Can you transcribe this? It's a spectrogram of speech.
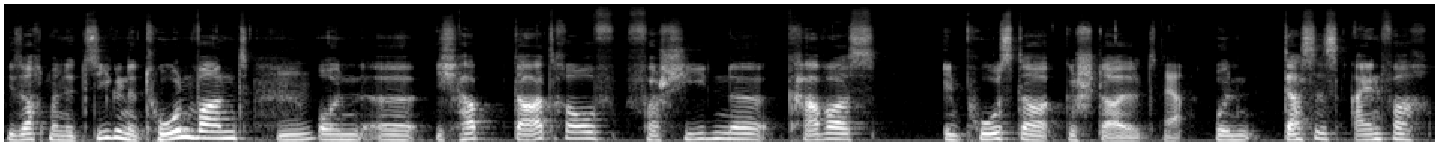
wie sagt man, eine Ziegel, eine Tonwand. Mhm. Und äh, ich habe darauf verschiedene Covers in Postergestalt. Ja. Und das ist einfach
